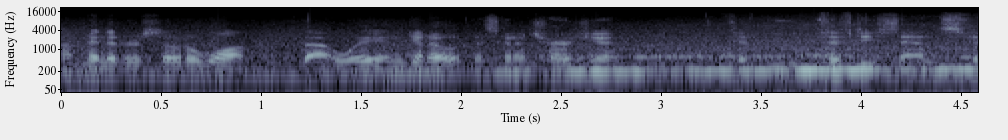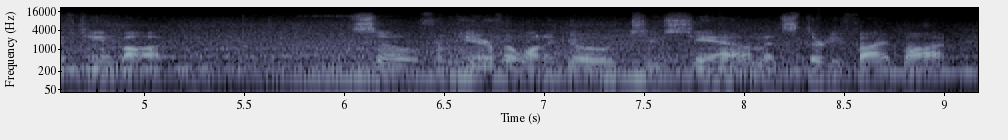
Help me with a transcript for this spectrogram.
a minute or so to walk that way and get out, it's going to charge you 50 cents, 15 baht. So from here, if I want to go to Siam, it's 35 baht.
